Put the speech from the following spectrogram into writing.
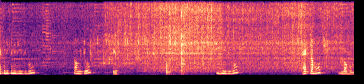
এখন এখানে দিয়ে দিব টমেটো পেস্ট। দিয়ে দেবো এক চামচ লবণ।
